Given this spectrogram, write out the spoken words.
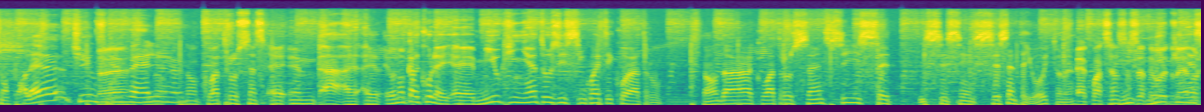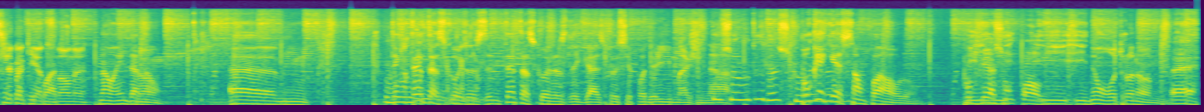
São Paulo é antigo, é, é velho, né? Não, 400. É, é, ah, é, eu não calculei, é 1554. Então dá 468, né? É, 468, né? Não chega a 500 não, né? Não, ainda não. não. Um, tem tantas coisas, tem tantas coisas legais que você poderia imaginar. Por que, que é São Paulo? Por que é São Paulo? E, e, não outro nome. É.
